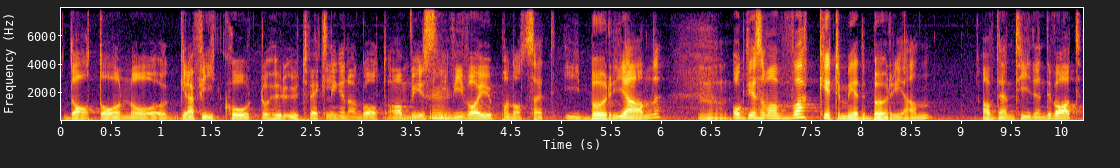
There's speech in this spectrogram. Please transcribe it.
datorn och grafikkort och hur utvecklingen har gått. Obviously, vi var ju på något sätt i början. Mm. Och det som var vackert med början av den tiden, det var att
